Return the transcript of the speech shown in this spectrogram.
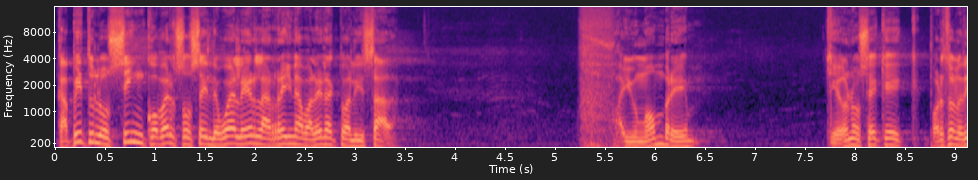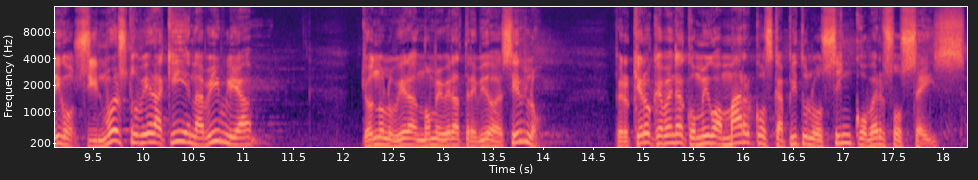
capítulo 5, verso 6. Le voy a leer la Reina Valera actualizada. hay un hombre que yo no sé qué, por eso le digo, si no estuviera aquí en la Biblia, yo no lo hubiera, no me hubiera atrevido a decirlo. Pero quiero que venga conmigo a Marcos capítulo 5, verso 6.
